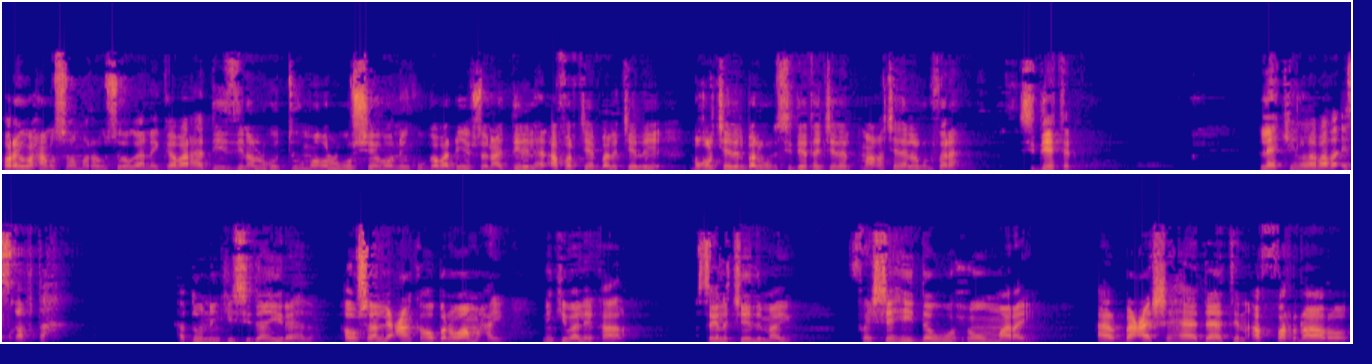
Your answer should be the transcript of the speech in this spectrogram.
horey waxaan u soo marray u soo ogaanay gabar haddii zina lagu tuhmo oo lagu sheego ninku gabadhiisan daliil afar jeer baa la jeedlaya boqol jeedal baa lagu siddeetan jeedal maaqa jeedal lagu dhufana siddeetan laakiin labada isqabta hadduu ninkii sidaan yidhaahdo hawshaan licaanka hawbana waa maxay ninkii baa liikaala isaga la jeedli maayo fa wuxuu maray arbaca shahaadaatin afar dhaarood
